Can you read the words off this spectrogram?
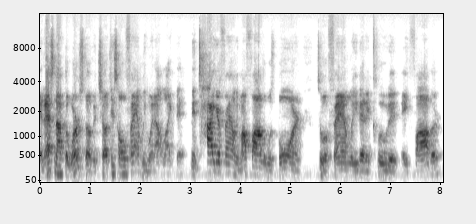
And that's not the worst of it, Chuck. His whole family went out like that. The entire family. My father was born to a family that included a father,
